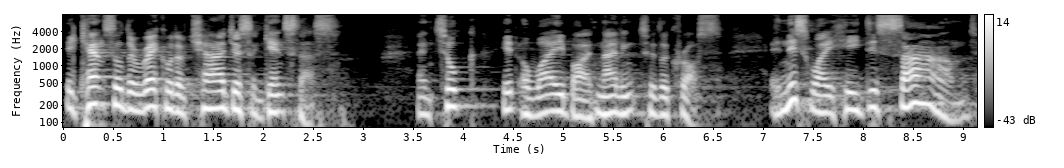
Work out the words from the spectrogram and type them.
He cancelled the record of charges against us and took it away by nailing it to the cross. In this way, he disarmed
